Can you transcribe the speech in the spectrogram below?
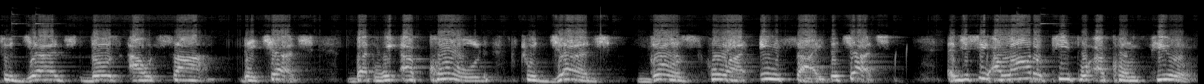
to judge those outside the church? But we are called to judge those who are inside the church and you see a lot of people are confused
